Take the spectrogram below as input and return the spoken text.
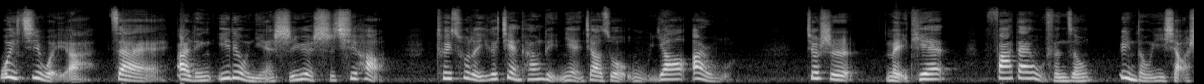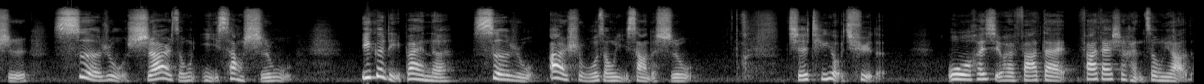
卫计委啊，在二零一六年十月十七号推出了一个健康理念，叫做“五幺二五”，就是每天发呆五分钟，运动一小时，摄入十二种以上食物，一个礼拜呢摄入二十五种以上的食物。其实挺有趣的，我很喜欢发呆，发呆是很重要的，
